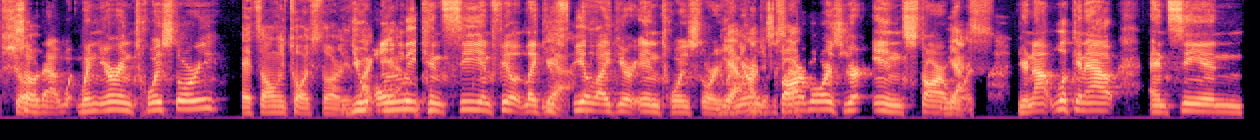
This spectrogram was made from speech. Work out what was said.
sure. so that w- when you're in toy story it's only Toy Story. You like, yeah. only can see and feel like you Yeah. feel like you're in Toy Story. Yeah, when you're in 100%. Star Wars, you're in Star Wars. yes, You're not looking out and seeing,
